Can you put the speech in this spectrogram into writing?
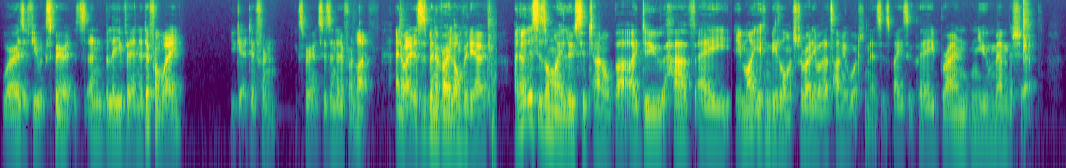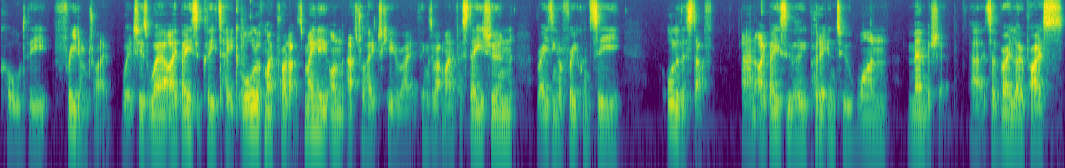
Whereas if you experience and believe it in a different way, you get different experiences in a different life. Anyway, this has been a very long video. I know this is on my Lucid channel, but I do have a, it might even be launched already by the time you're watching this. It's basically a brand new membership called the Freedom Tribe, which is where I basically take all of my products, mainly on Astral HQ, right? Things about manifestation, raising your frequency, all of this stuff. And I basically put it into one membership. Uh, it's a very low price.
